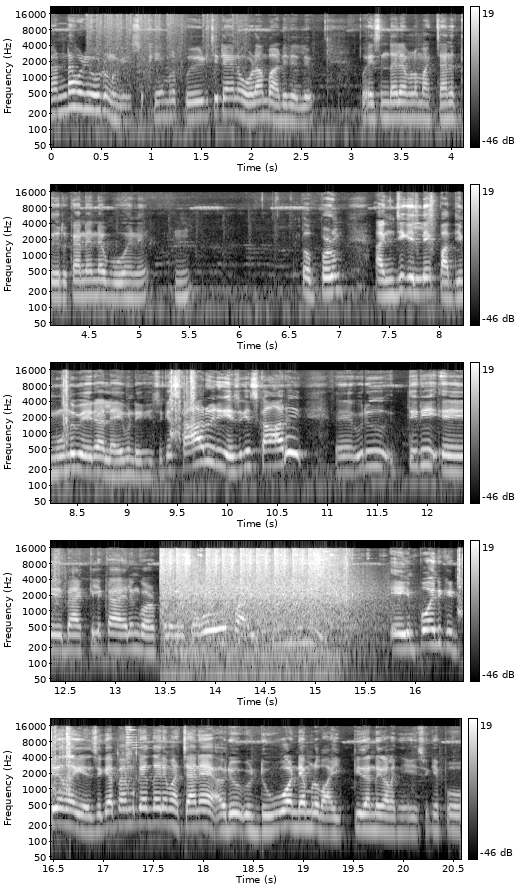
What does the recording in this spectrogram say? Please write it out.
കണ്ട വഴി ഓടണം ഗൈസ് ഓക്കെ നമ്മൾ പേടിച്ചിട്ട് അങ്ങനെ ഓടാൻ പാടില്ലല്ലോ. അപ്പോൾ എന്തായാലും നമ്മൾ മച്ചാനെ തീർക്കാൻ തന്നെ പോവാന് എപ്പോഴും അഞ്ച് കില്ല് പതിമൂന്ന് പേര് ലൈവ് ഉണ്ട്. കേസ് ഓക്കെ സ്കാർ ഒരു കേസ് ഓക്കെ സ്കാർ ഒരു ഇത്തിരി ബാക്കിലൊക്കെ ആയാലും കുഴപ്പമില്ല കേസ്. ഓ എയിം പോയിന്റ് കിട്ടിയെന്ന കേസ് ഓക്കെ അപ്പോൾ നമുക്ക് എന്തായാലും മച്ചാനെ ഒരു ഡൂ കൊണ്ട് നമ്മൾ വൈപ്പ് ചെയ്താണ്ട് കളഞ്ഞു കേസ് ഓക്കെ അപ്പോൾ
